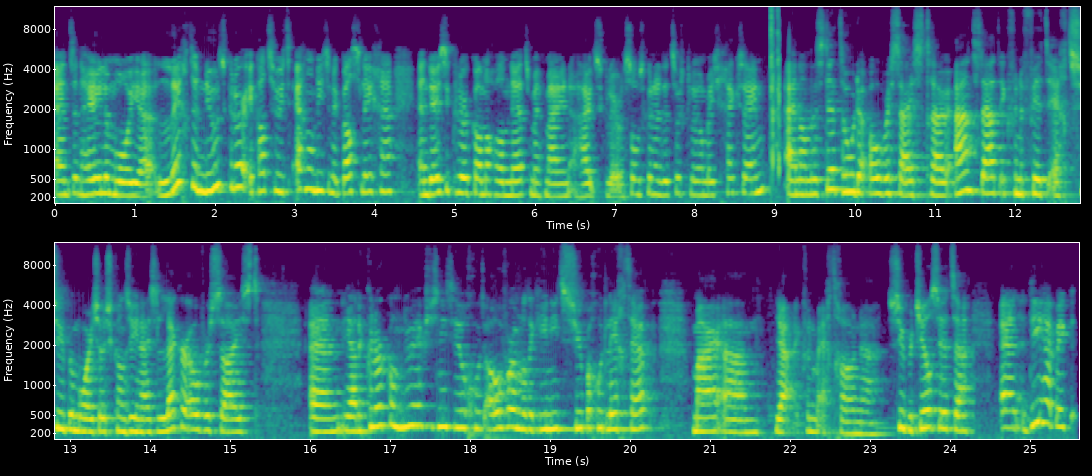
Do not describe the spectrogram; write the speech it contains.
En het is een hele mooie lichte nude kleur. Ik had zoiets echt nog niet in de kast liggen. En deze kleur kan nog wel net met mijn huidskleur. Soms kunnen dit soort kleuren een beetje gek zijn. En dan is dit hoe de oversized trui aanstaat. Ik vind de fit echt super mooi zoals je kan zien. Hij is lekker oversized. En ja, de kleur komt nu eventjes niet heel goed over. Omdat ik hier niet super goed licht heb. Maar um, ja, ik vind hem echt gewoon uh, super chill zitten. En die heb ik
